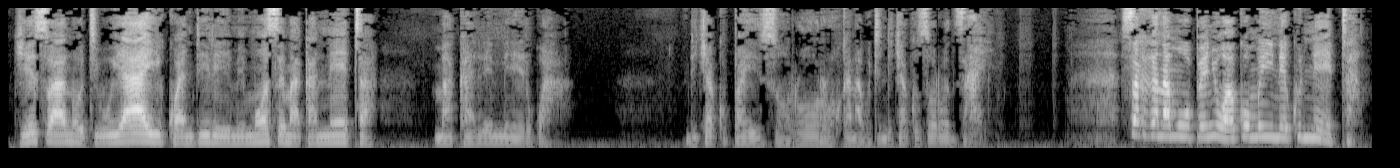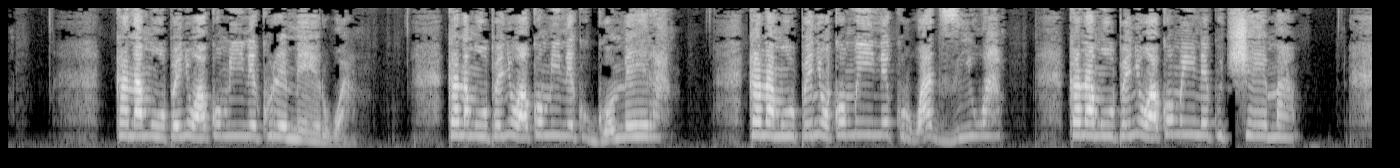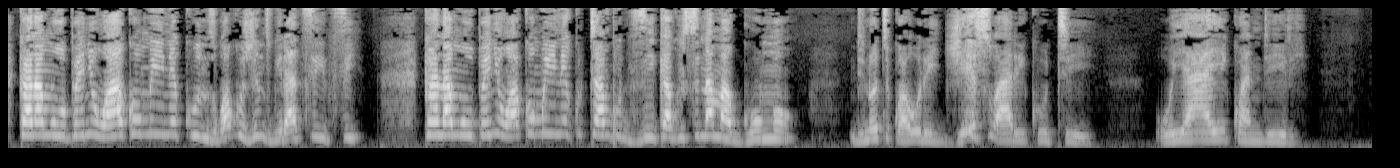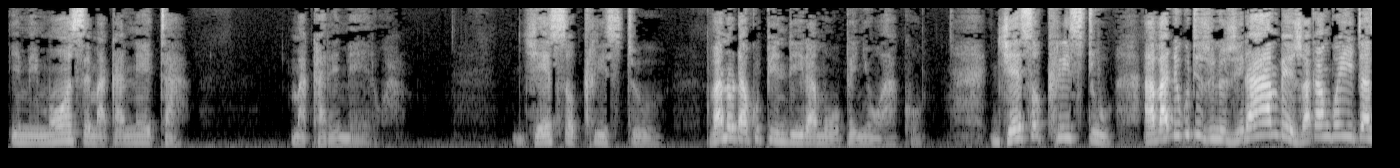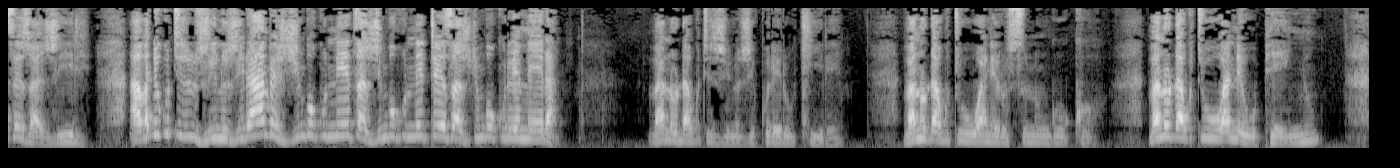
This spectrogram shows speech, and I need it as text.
Jesu anoti uyai kwandiri imi mose makaneta makaremerwa ndichakupai zororo kana kuti ndichakuzorodzai saka kana muupenyu hwako muine kuneta kana muupenyu hwako muine kuremerwa kana muupenyu hwako muine kugomera kana muupenyu hwako muine kurwadziwa kana muupenyu hwako muine kuchema kana muupenyu hwako muine kunzwa kuzvinzwira tsitsi kana muupenyu hwako muine kutambudzika kusina magumo ndinoti kwauri jesu ari kuti uyai kwandiri imi mose makaneta makaremerwa. Jesu kristu vanoda kupindira muupenyu hwako. Jesu kristu havadi kuti zvinhu zvirambe zvakangoita sezvazviri. Havadi kuti zvinhu zvirambe zvichingokunetsa zvichingokunetesa zvichingokuremera vanoda kuti zvinhu zvikurerukire. Vanoda kuti uwane rusununguko vanoda kuti uwane upenyu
